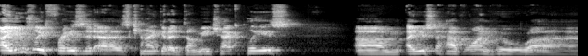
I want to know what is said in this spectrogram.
I usually phrase it as, "Can I get a dummy check, please?" Um, I used to have one who, uh,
